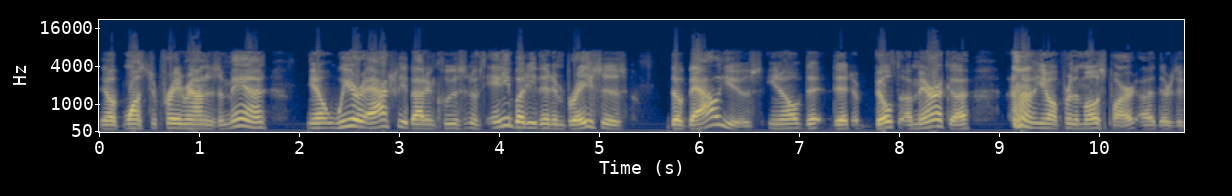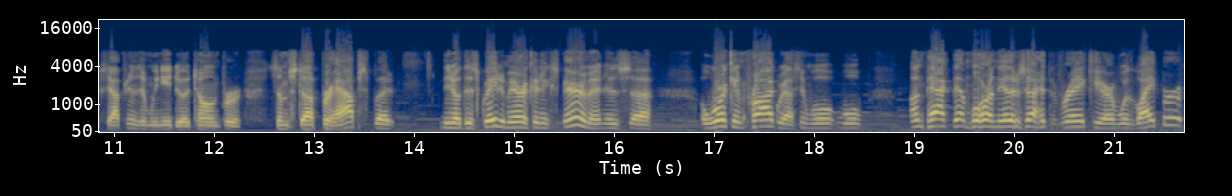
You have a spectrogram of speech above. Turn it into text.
you know wants to parade around as a man. You know we are actually about inclusive. Anybody that embraces the values, you know, that that built America. you know, for the most part, uh, there's exceptions, and we need to atone for some stuff, perhaps. But you know, this great American experiment is uh, a work in progress, and we'll we'll unpack that more on the other side of the break here with Viper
